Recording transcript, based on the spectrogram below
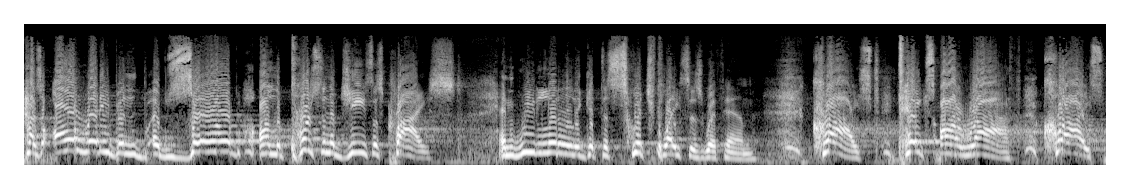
has already been absorbed on the person of Jesus Christ and we literally get to switch places with him. Christ takes our wrath, Christ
